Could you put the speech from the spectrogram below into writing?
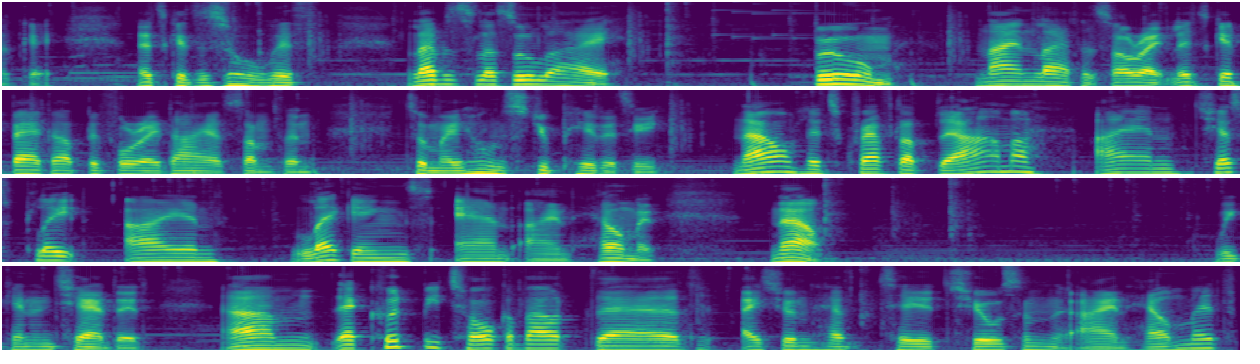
Okay, let's get this over with. Lapis Lazuli. Boom. Nine lapis. Alright, let's get back up before I die or something. To my own stupidity. Now, let's craft up the armor, iron chest plate, iron leggings, and iron helmet. Now, we can enchant it. Um, there could be talk about that I shouldn't have chosen the iron helmet,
